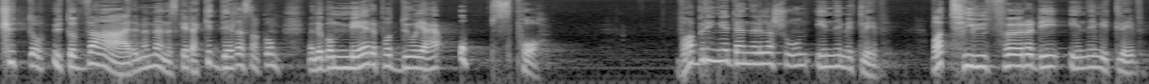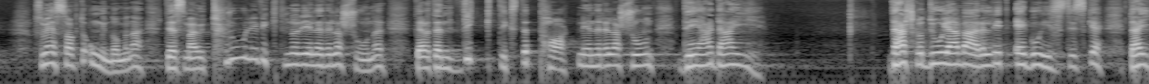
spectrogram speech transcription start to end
kutte ut og være med mennesker. Det er ikke det det er snakk om. Men det går mer på at du og jeg er obs på. Hva bringer den relasjonen inn i mitt liv? Hva tilfører de inn i mitt liv? Som jeg har sagt til ungdommene, Det som er utrolig viktig når det gjelder relasjoner, det er at den viktigste parten i en relasjon, det er deg. Der skal du og jeg være litt egoistiske. Det er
